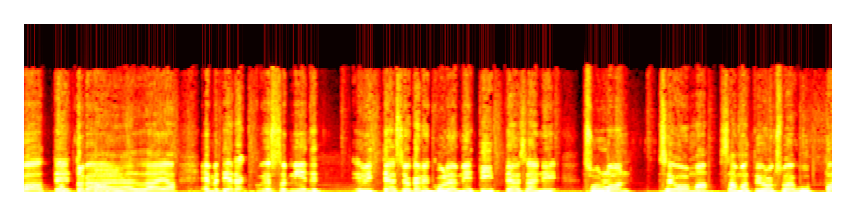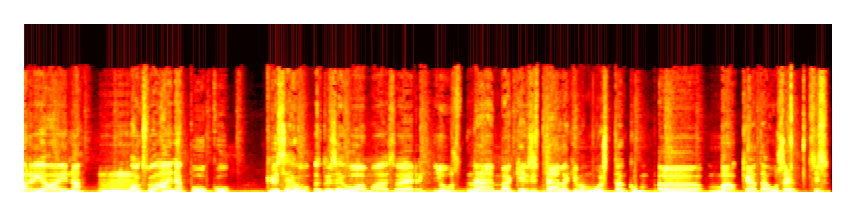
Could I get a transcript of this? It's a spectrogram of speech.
vaatteet Totta päällä. Kai. Ja en mä tiedä, jos sä mietit itseäsi, jokainen kuulee mietti itseänsä, niin sulla on se oma sama työ. Onko sulla huppari aina? Mm. Onko sulla aina puku? Kyllä se, hu- kyllä se huomaa, jos on eri. Just näin. Mäkin siis täälläkin mä muistan, kun öö, mä käytän usein, siis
